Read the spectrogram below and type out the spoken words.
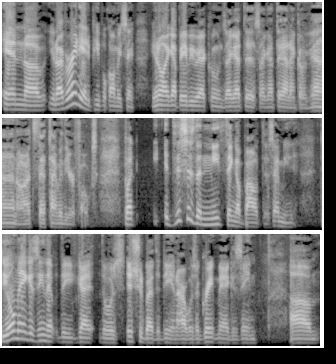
And uh, you know, I've already had people call me saying, you know, I got baby raccoons, I got this, I got that. I go, yeah, no, it's that time of the year, folks. But it, this is the neat thing about this. I mean, the old magazine that the guy that was issued by the DNR was a great magazine. Um,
